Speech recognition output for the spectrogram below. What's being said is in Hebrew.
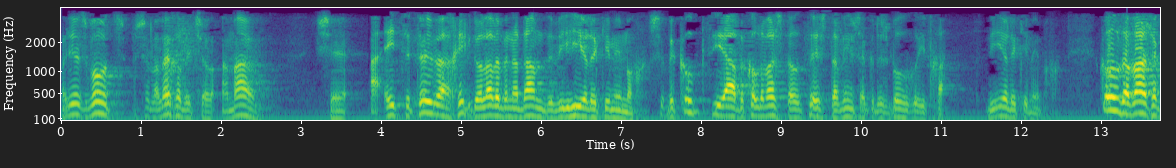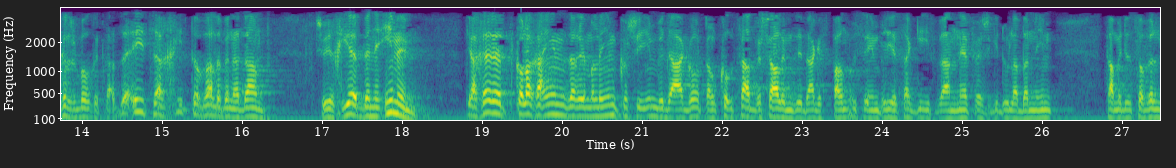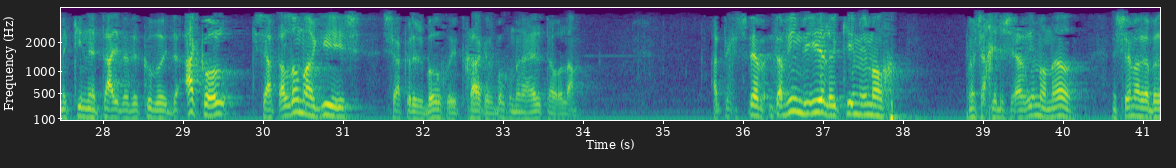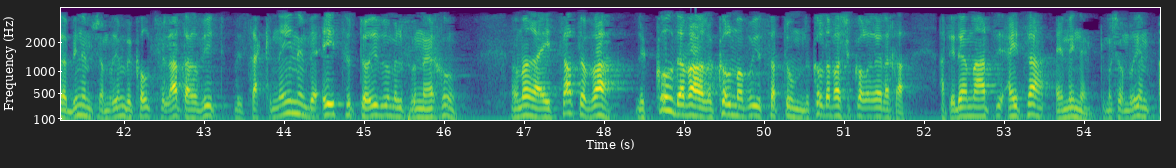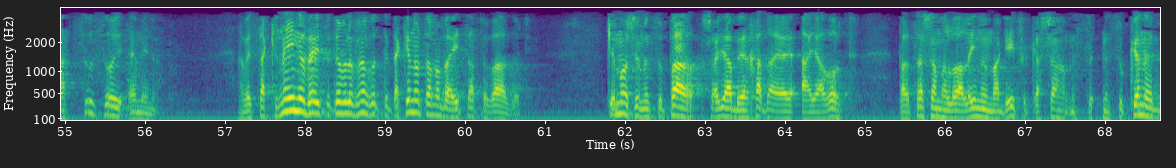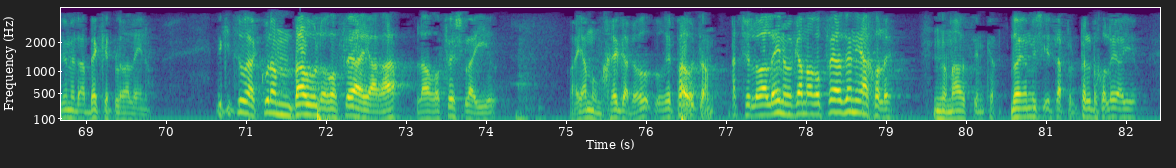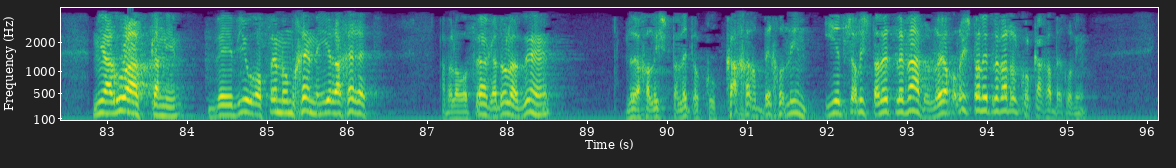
אז יש ווט של הלכביץ' אמר, שהעצה טובה הכי גדולה לבן אדם זה ויהי אלוקים עמך. שבכל פציעה, בכל דבר שאתה רוצה, שתבין שהקדוש ברוך הוא איתך. ויהי אלוקים עמך. כל דבר שהקדוש ברוך הוא איתך. זה העצה הכי טובה לבן אדם, שהוא יחיה בנעימים. כי אחרת כל החיים זה הרי מלאים קושיים ודאגות על כל צד ושל, אם זה דאגס פרנוסים, בריאס הגיף והנפש, גידול הבנים, תמיד הוא סובל מקינא, טייבה זה הכל כשאתה לא מרגיש שהקדוש ברוך הוא איתך, הקדוש ברוך הוא מנהל את העולם. תבין ויהי אלוקים עמך, כמו שהחידוש הערים אומר, בשם הרב רבינים שאומרים בכל תפילת ערבית, וסכננו בעצו תועיבו מלפונכו. הוא אומר, העצה טובה לכל דבר, לכל מבוי סתום, לכל דבר שקורה לך. אתה יודע מה העצה? אמינה. כמו שאומרים, עצוסוי אמינה. אבל סכננו בעצו תועיבו מלפונכו, תתקן אותנו בעצה הטובה הזאת. כמו שמסופר שהיה באחד העיירות, פרצה שם לא עלינו מגפה קשה, מסוכנת ומדבקת לא עלינו. בקיצור, כולם באו לרופא העיירה, לרופא של העיר, הוא היה מומחה גדול, הוא ריפא אותם, עד שלא עלינו, גם הרופא הזה נהיה חולה. נו, מה עושים כאן? לא היה מי שיטפל בחולי העיר. מיהרו העסקנים, והביאו רופא מומחה מעיר אחרת. אבל הרופא הגדול הזה, לא יכול להשתלט על כל כך הרבה חולים. אי אפשר להשתלט לבד, הוא לא יכול להשתלט לבד על כל כך הרבה חולים.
